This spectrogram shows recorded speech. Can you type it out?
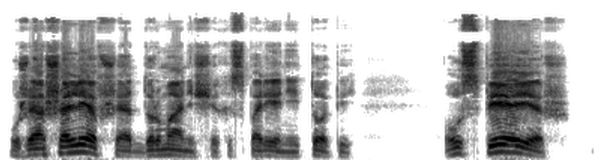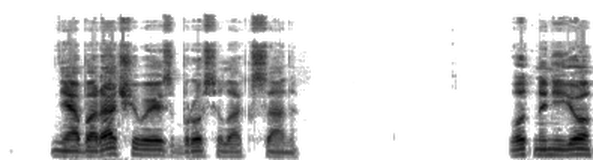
уже ошалевший от дурманящих испарений топий. Успеешь, не оборачиваясь, бросила Оксана. Вот на нее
